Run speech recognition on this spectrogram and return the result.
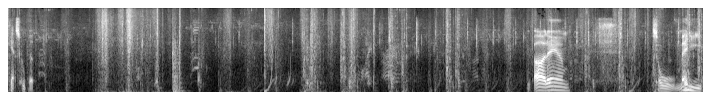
I can't scoop it. Ah, damn. So many.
